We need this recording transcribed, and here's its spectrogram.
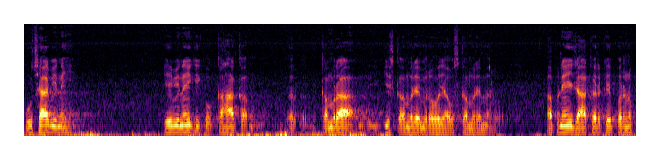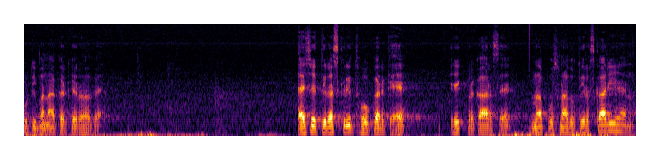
पूछा भी नहीं। ये भी नहीं कि को कहाँ कमरा, इस कमरे में रहो या उस कमरे में रहो। अपने ही जाकर के पर्णकुटी बना करके रह गए। ऐसे तिरस्कृत होकर के एक प्रकार से न पूछना तो तिरस्कार ही है ना।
